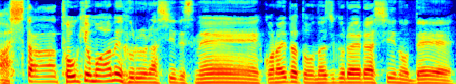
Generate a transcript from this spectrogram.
明日、東京も雨降るらしいですね。この間と同じぐらいらしいので、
